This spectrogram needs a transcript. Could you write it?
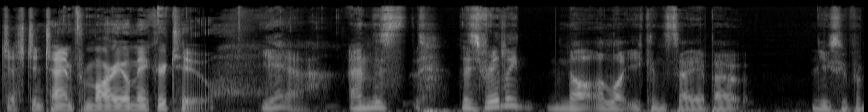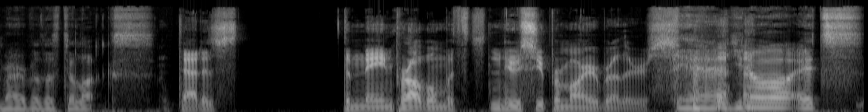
Just in time for Mario Maker 2. Yeah, and there's there's really not a lot you can say about New Super Mario Brothers Deluxe. That is the main problem with New Super Mario Brothers. yeah, you know It's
